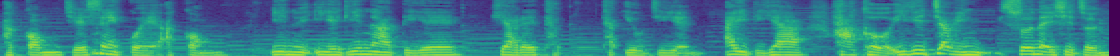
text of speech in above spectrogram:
阿公，一个姓郭阿公，因为伊诶囡仔伫个遐咧读读幼稚园，啊，伊伫遐下课，伊去接因孙诶时阵，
